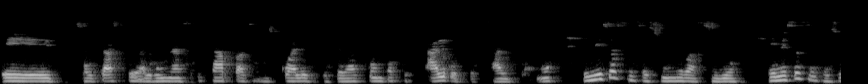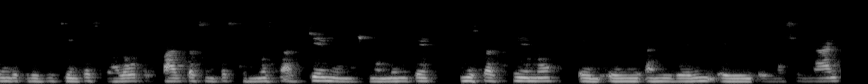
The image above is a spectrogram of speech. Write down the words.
eh, saltaste algunas etapas en las cuales pues, te das cuenta que algo te falta, ¿no? En esa sensación de vacío, en esa sensación de crisis, sientes que algo te falta, sientes que no estás lleno emocionalmente, no estás lleno a nivel eh, emocional,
